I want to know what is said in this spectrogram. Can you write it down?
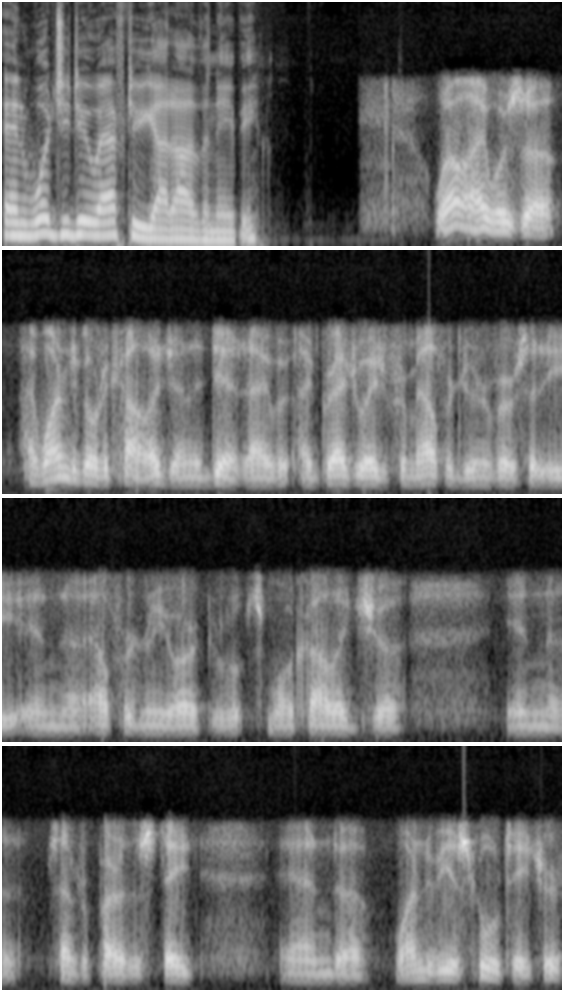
And what'd you do after you got out of the Navy? Well, I was uh, I wanted to go to college, and I did. I, I graduated from Alfred University in uh, Alfred, New York, a small college uh, in the central part of the state, and uh, wanted to be a school teacher.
